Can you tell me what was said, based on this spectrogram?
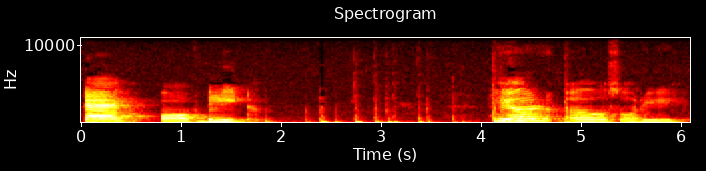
tag of delete. Here oh sorry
